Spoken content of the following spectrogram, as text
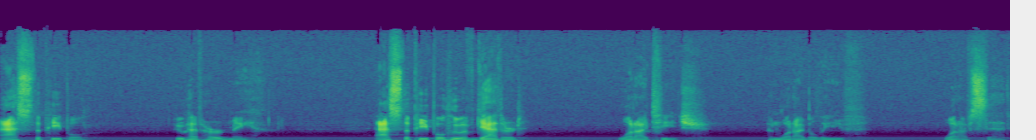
Ask the people who have heard me. Ask the people who have gathered what I teach and what I believe, what I've said.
